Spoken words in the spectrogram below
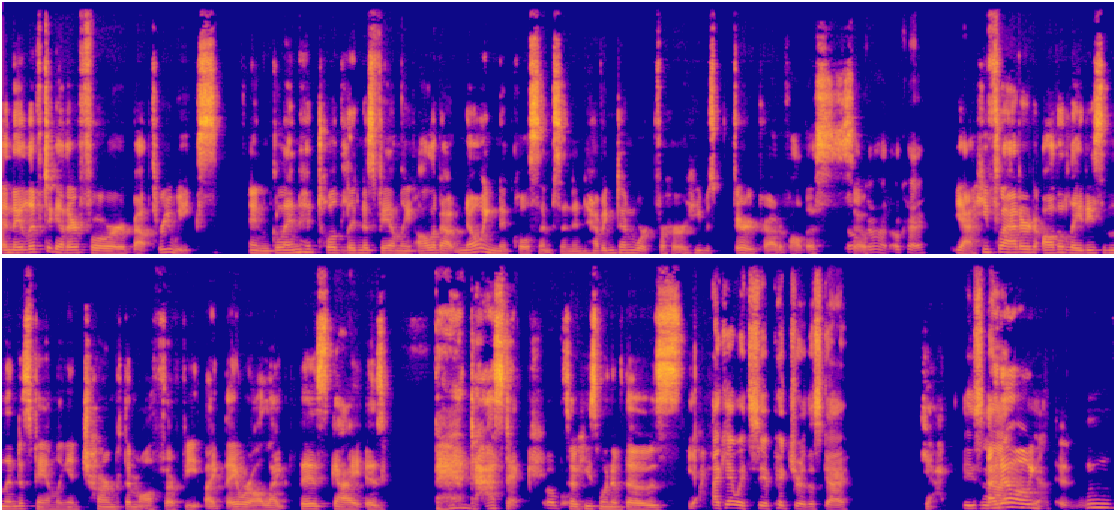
And they lived together for about three weeks. And Glenn had told Linda's family all about knowing Nicole Simpson and having done work for her. He was very proud of all this. Oh, so oh God. Okay. Yeah, he flattered all the ladies in Linda's family and charmed them off their feet. Like they were all like, this guy is fantastic. Oh. So he's one of those. Yeah, I can't wait to see a picture of this guy. Yeah. He's not. I know. yeah. mm,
